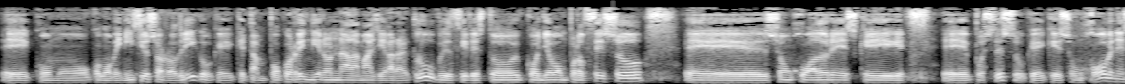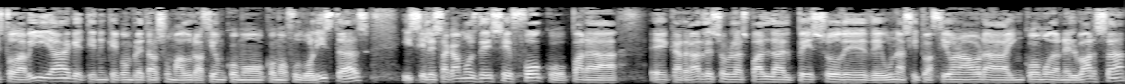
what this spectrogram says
eh, como, como Vinicius o Rodrigo, que, tampoco rindieron nada más llegar al club. Es decir, esto conlleva un proceso, eh, son jugadores que, eh, pues eso, que, que son jóvenes todavía, que tienen que completar su maduración como, como futbolistas, y si le sacamos de ese foco para eh, cargarle sobre la espalda el peso de, de una situación ahora incómoda en el Barça,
